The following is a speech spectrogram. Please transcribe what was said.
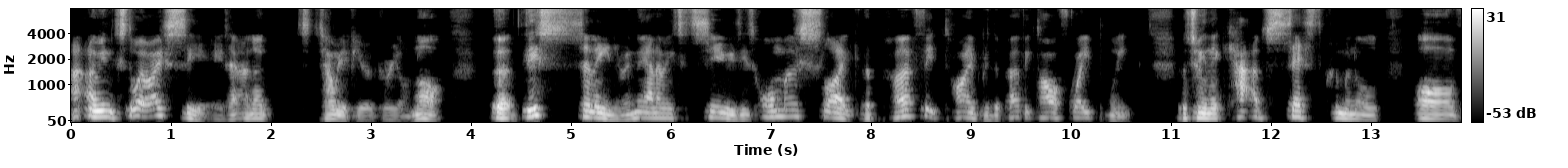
I, I mean, the way I see it is, and I, tell me if you agree or not, that this Selina in the animated series is almost like the perfect hybrid, the perfect halfway point between the cat obsessed criminal of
